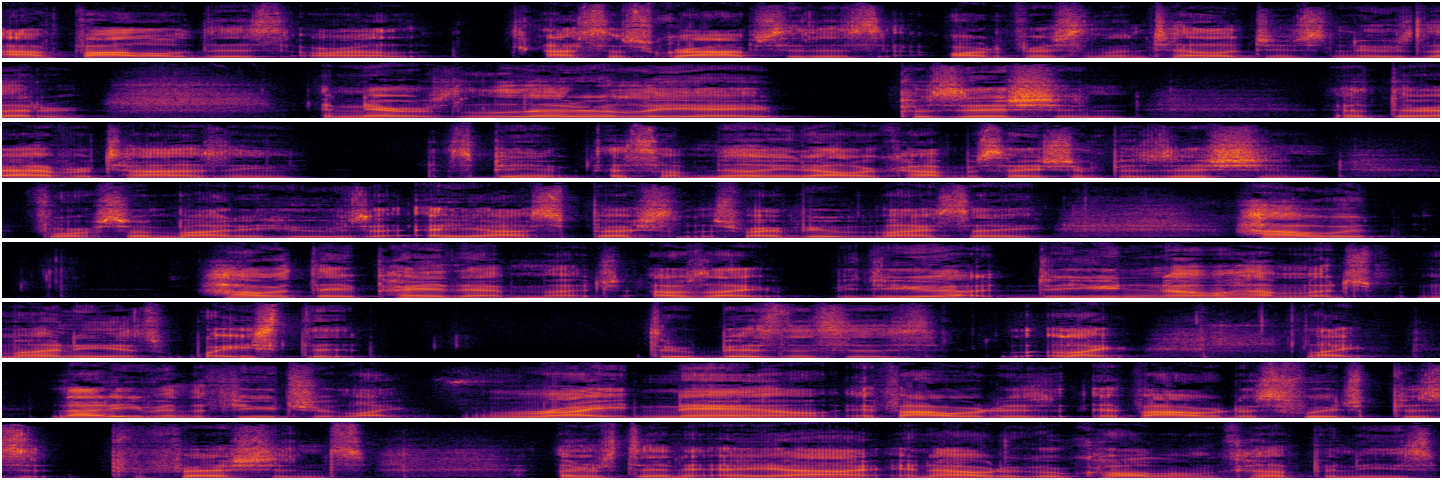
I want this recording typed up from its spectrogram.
I follow this or I, I subscribe to this artificial intelligence newsletter, and there is literally a position that they're advertising that's being that's a million dollar compensation position for somebody who's an AI specialist, right? People might say, how would how would they pay that much? I was like, do you do you know how much money is wasted through businesses like like not even the future like right now if i were to if i were to switch professions understanding ai and i were to go call on companies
